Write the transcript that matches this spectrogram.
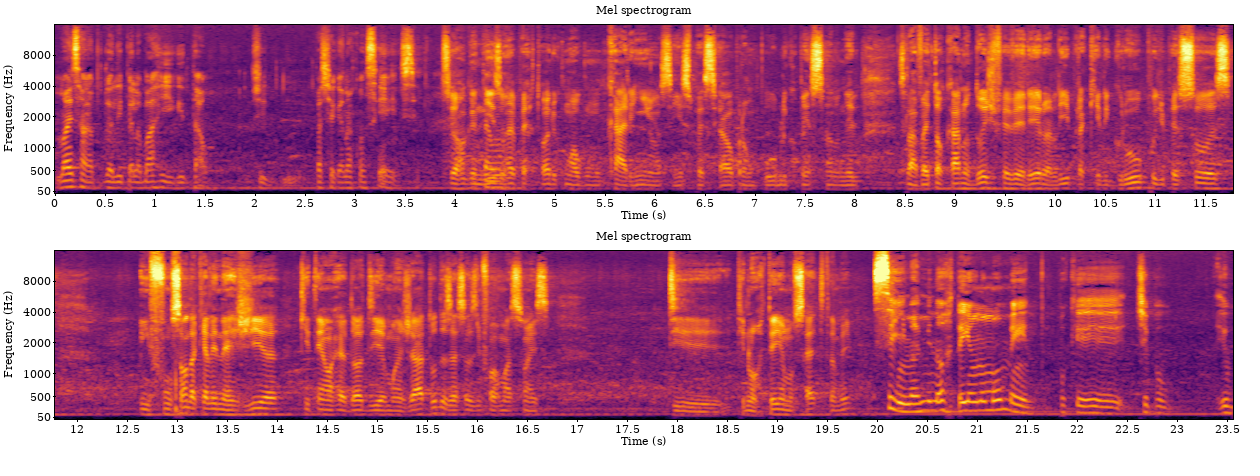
mais rápido ali pela barriga e tal. Para chegar na consciência. Você organiza então, o repertório com algum carinho assim especial para um público, pensando nele, sei lá, vai tocar no 2 de fevereiro ali para aquele grupo de pessoas em função daquela energia que tem ao redor de Iemanjá, todas essas informações te, te norteiam no set também? Sim, mas me norteiam no momento, porque, tipo, eu,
